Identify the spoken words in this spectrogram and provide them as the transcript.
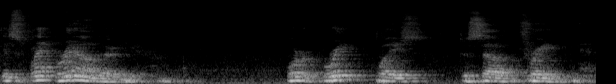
it's flat ground out here. What a great place to set up a training camp.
